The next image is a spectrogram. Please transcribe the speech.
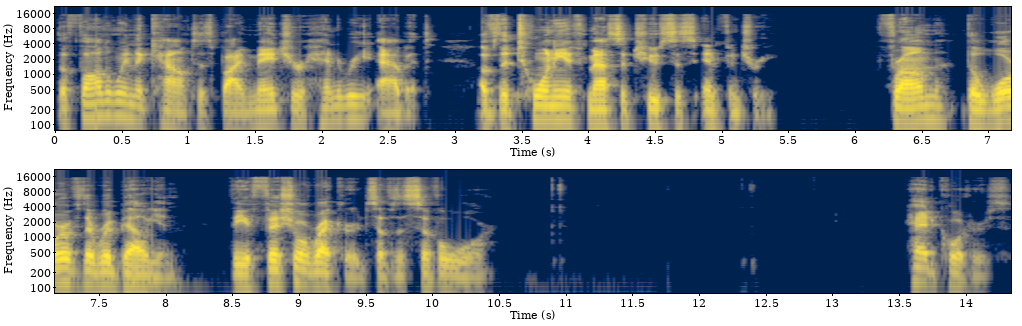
The following account is by Major Henry Abbott of the 20th Massachusetts Infantry from The War of the Rebellion, the official records of the Civil War. Headquarters,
